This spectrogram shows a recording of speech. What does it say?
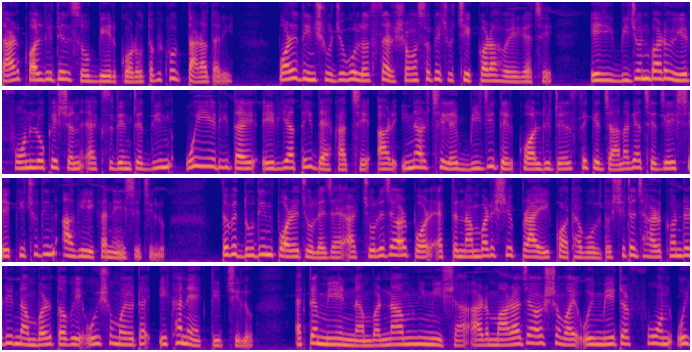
তার কল ডিটেলসও বের করো, তবে খুব তাড়াতাড়ি। পরের দিন সূর্য বলল, স্যার, সমস্ত কিছু চেক করা হয়ে গেছে। এই বিজন বারোয়ের ফোন লোকেশন অ্যাক্সিডেন্টের দিন ওই এরিয়ায় এরিয়াতেই দেখাচ্ছে আর ইনার ছেলে বিজিতের কল ডিটেলস থেকে জানা গেছে যে সে কিছুদিন আগে এখানে এসেছিল। তবে দুদিন পরে চলে যায়। আর চলে যাওয়ার পর একটা নাম্বারে সে প্রায়ই কথা বলতো। সেটা ঝাড়খণ্ডেরই নাম্বার তবে ওই সময় ওটা এখানে অ্যাক্টিভ ছিল। একটা মেয়ের নাম্বার নাম নিমিষা। আর মারা যাওয়ার সময় ওই মেয়েটার ফোন ওই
